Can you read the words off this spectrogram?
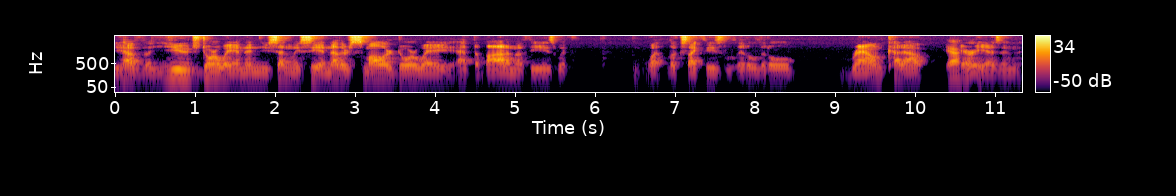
you have a huge doorway and then you suddenly see another smaller doorway at the bottom of these with what looks like these little little round cutout yeah. areas and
